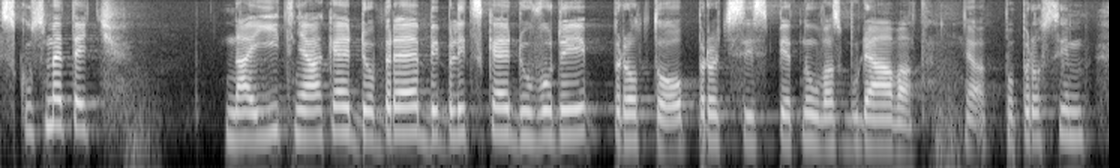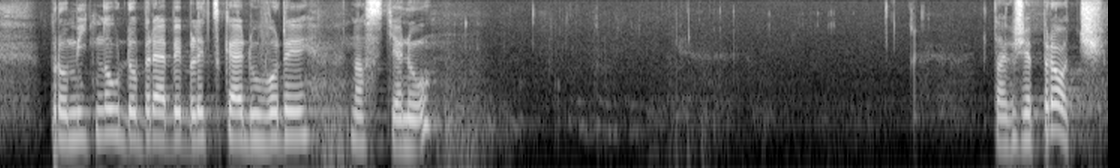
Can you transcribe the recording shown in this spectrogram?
Zkusme teď najít nějaké dobré biblické důvody pro to, proč si zpětnou vazbu dávat. Já poprosím promítnout dobré biblické důvody na stěnu. Takže proč?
